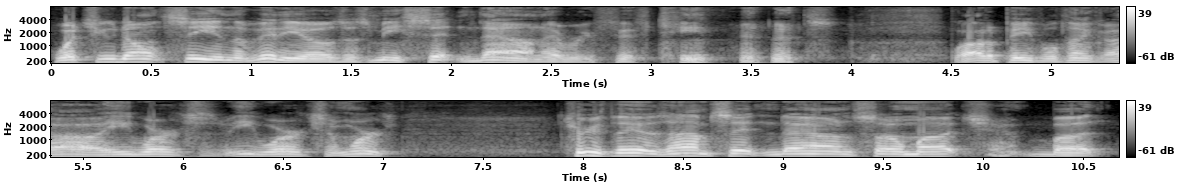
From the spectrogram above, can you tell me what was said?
what you don't see in the videos is me sitting down every 15 minutes. A lot of people think, oh, he works, he works and works. Truth is, I'm sitting down so much, but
